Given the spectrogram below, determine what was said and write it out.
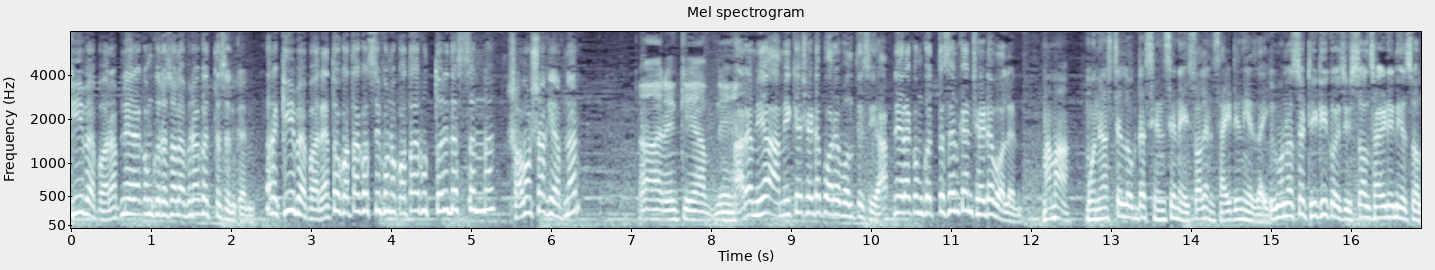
কি ব্যাপার? আপনি এরকম করে চলাফেরা করতেছেন কেন? আরে কি ব্যাপার? এত কথা করছি কোনো কথার উত্তরই দিচ্ছেন না। সমস্যা কি আপনার? আরে কে আপনি? আরে মিয়া আমি কে সেটা পরে বলতেছি। আপনি এরকম করতেছেন কেন সেটা বলেন। মামা মনে হচ্ছে লোকটা সেন্সে নেই চলেন সাইডে নিয়ে যাই। তুই মনে হচ্ছে ঠিকই কইছিস চল সাইডে নিয়ে চল।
